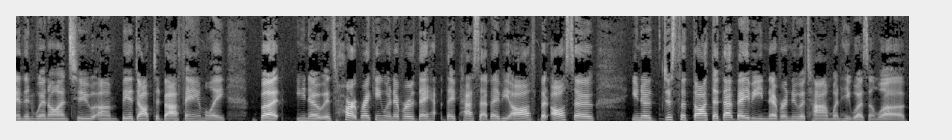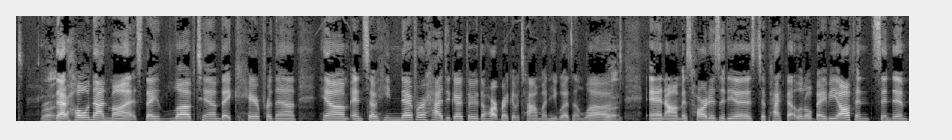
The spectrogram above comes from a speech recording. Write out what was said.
and then went on to um, be adopted by a family. But you know, it's heartbreaking whenever they they pass that baby off, but also you know, just the thought that that baby never knew a time when he wasn't loved. Right. That whole nine months, they loved him, they cared for them, him, and so he never had to go through the heartbreak of a time when he wasn't loved. Right. And um, as hard as it is to pack that little baby off and send him,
